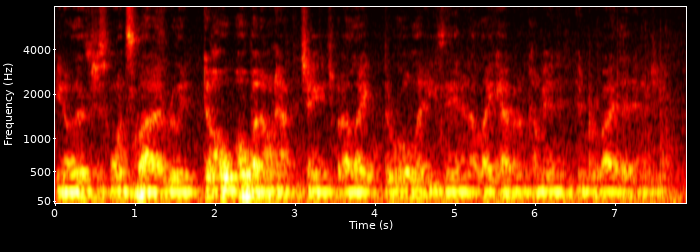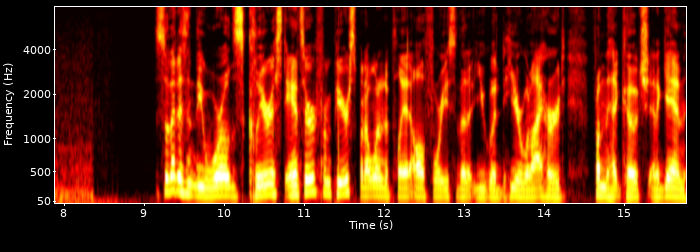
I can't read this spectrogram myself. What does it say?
you know, there's just one spot I really hope, hope I don't have to change, but I like the role that he's in, and I like having him come in and, and provide that energy. So that isn't the world's clearest answer from Pierce, but I wanted to play it all for you so that you would hear what I heard from the head coach. And again,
